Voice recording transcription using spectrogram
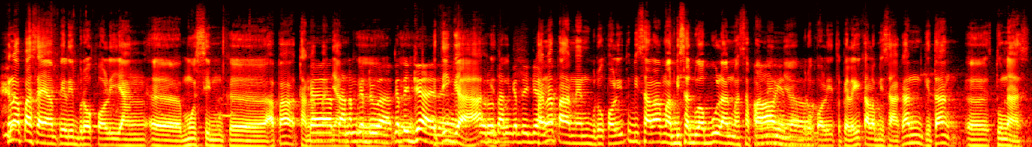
Kenapa saya pilih brokoli yang eh, musim ke apa tanaman Ke yang tanam kedua, ketiga itu ya? ketiga, Urutan gitu. ketiga Karena panen brokoli itu bisa lama, bisa dua bulan masa panennya gitu. brokoli itu. Apalagi kalau misalkan kita eh, tunas.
